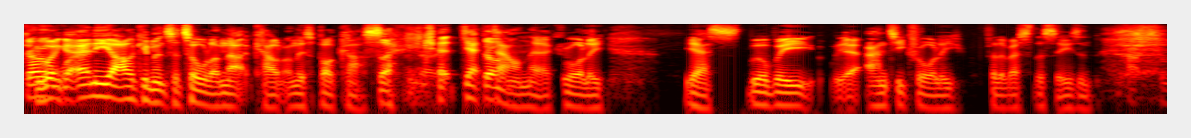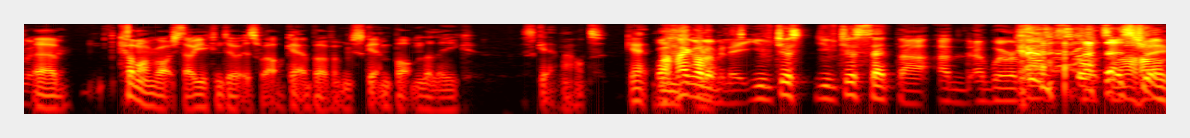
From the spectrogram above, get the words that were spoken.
Go we won't get any arguments at all on that count on this podcast. So No, get get done. down there, Crawley. Yes, we'll be yeah, anti Crawley for the rest of the season. Absolutely. Uh, come on, Rochdale, you can do it as well. Get above them. Just get them bottom of the league. Just get them out. Get well, hang on a minute. You've just you've just said that, and, and we're about to score That's true.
